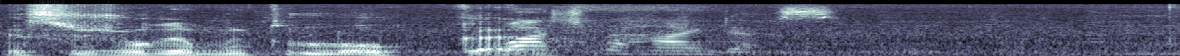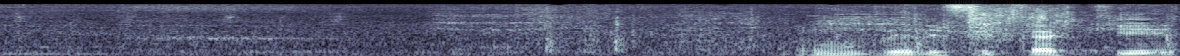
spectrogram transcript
Esse jogo é muito louco, cara Vamos verificar aqui.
